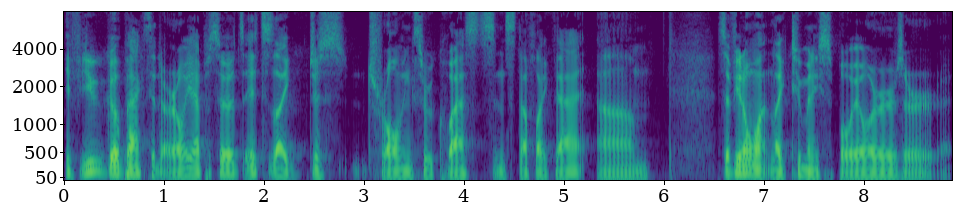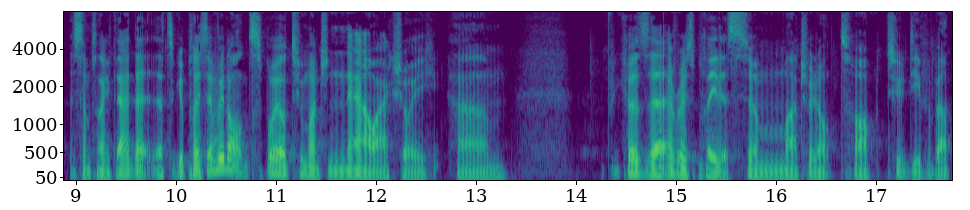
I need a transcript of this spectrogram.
if you go back to the early episodes, it's like just trolling through quests and stuff like that. Um, so if you don't want like too many spoilers or something like that, that that's a good place. And we don't spoil too much now, actually, um, because uh, everybody's played it so much. We don't talk too deep about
